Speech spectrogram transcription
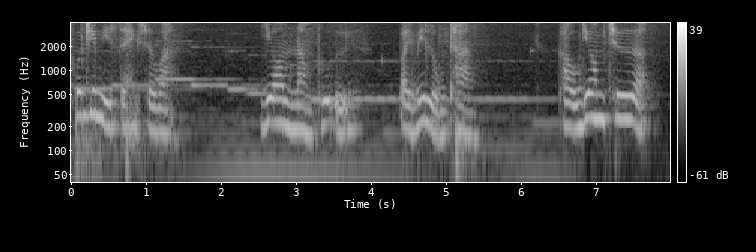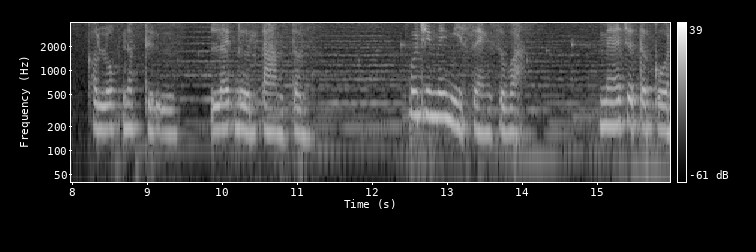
ผู้ที่มีแสงสว่าง ย่อมนำผู้อื่นไปไม่หลงทาง เขาย่อมเชื่อเคารพนับถือและเดินตามตน ผู้ที่ไม่มีแสงสว่าง แม้จะตะโกน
